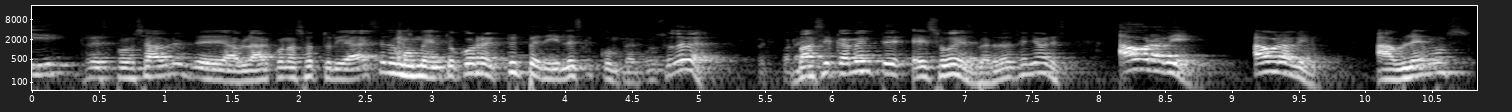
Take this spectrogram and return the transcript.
y responsables de hablar con las autoridades en el momento correcto y pedirles que cumplan con su deber. Básicamente eso es, ¿verdad, señores? Ahora bien, ahora bien, hablemos,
